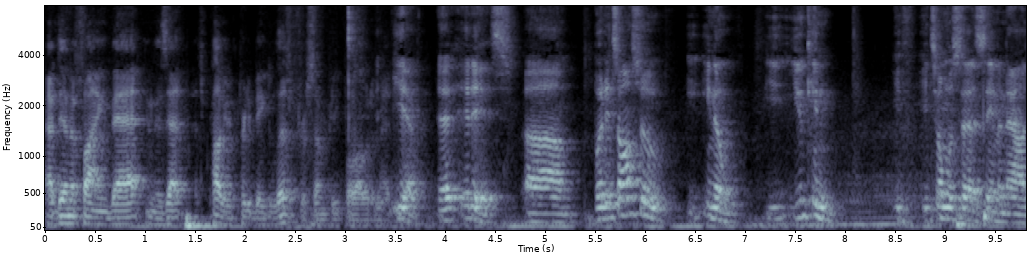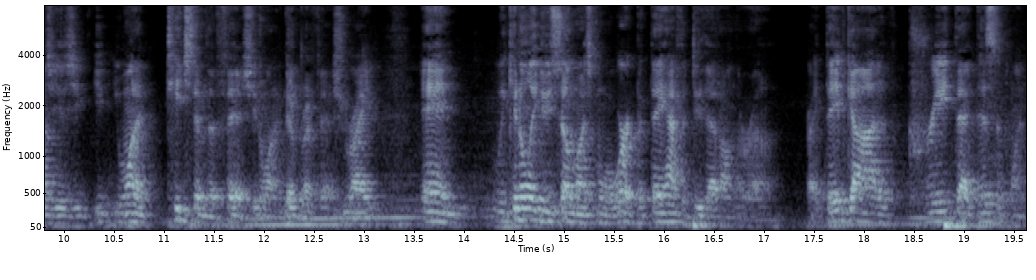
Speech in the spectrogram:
identifying that, and is that that's probably a pretty big lift for some people, I would imagine. Yeah, it, is. Um, but it's also, you know, you, you can. If, it's almost that same analogy as you, you, you want to teach them to fish. You don't want to give them fish, right? And we can only do so much more work, but they have to do that on their own, right? They've got to create that discipline.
